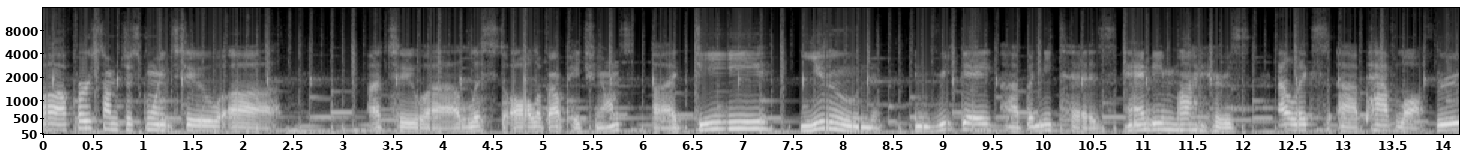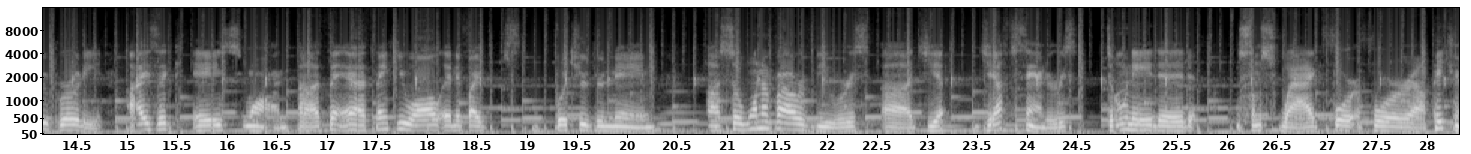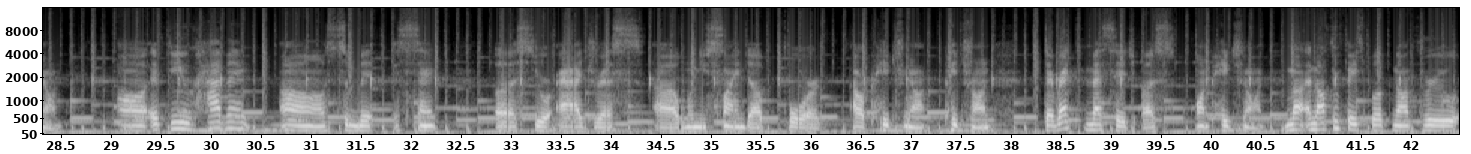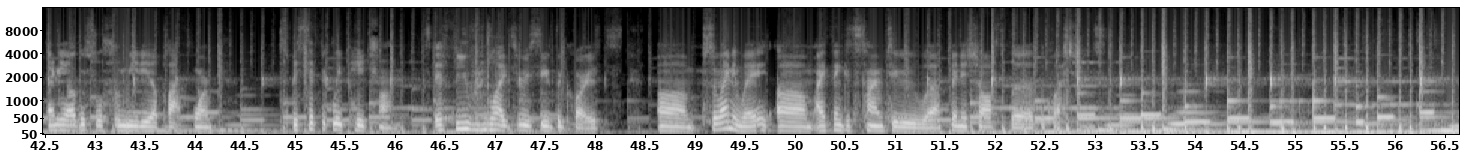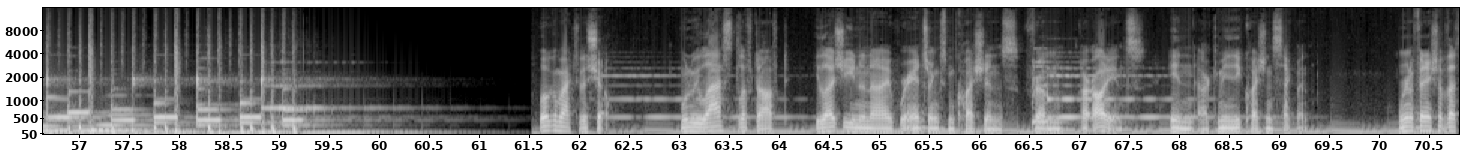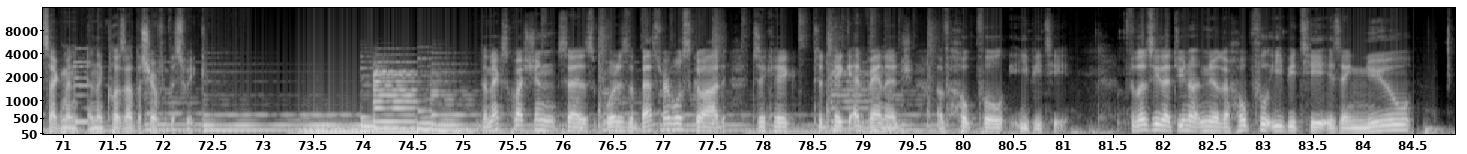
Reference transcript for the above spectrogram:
Uh, first, I'm just going to uh, uh, to uh, list all of our Patreons. Uh, D. Yoon, Enrique uh, Benitez, Andy Myers, Alex uh, Pavlov, Drew Brody, Isaac A. Swan. Uh, th- uh, thank you all, and if I butchered your name, uh, so one of our viewers, uh, Je- Jeff Sanders, donated some swag for for uh, Patreon. Uh, if you haven't uh, submit sent us your address uh, when you signed up for our Patreon, Patreon, direct message us on Patreon, not not through Facebook, not through any other social media platform, specifically Patreon. If you would like to receive the cards. Um, so anyway, um, I think it's time to uh, finish off the, the questions. Welcome back to the show. When we last left off, Elijah Yoon and I were answering some questions from our audience in our community questions segment. We're going to finish up that segment and then close out the show for this week. Next question says, "What is the best rebel squad to take to take advantage of Hopeful EPT?" For those of you that do not know, the Hopeful EPT is a new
